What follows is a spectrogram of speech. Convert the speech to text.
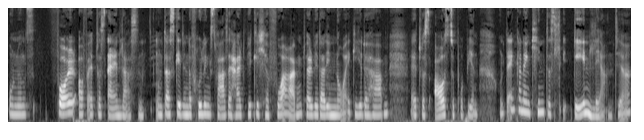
und uns voll auf etwas einlassen. Und das geht in der Frühlingsphase halt wirklich hervorragend, weil wir da die Neugierde haben, etwas auszuprobieren. Und denk an ein Kind, das gehen lernt, ja.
